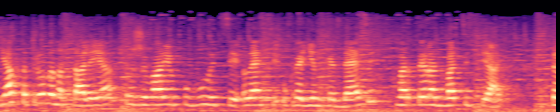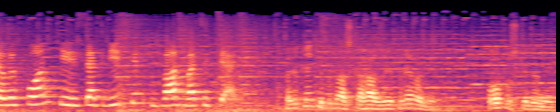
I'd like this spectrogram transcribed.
Я Петрова Наталія, проживаю по вулиці Лесі Українки 10, квартира 25. Телефон 58 225. Перекрийте, будь ласка, газові прилади, опуски до них.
